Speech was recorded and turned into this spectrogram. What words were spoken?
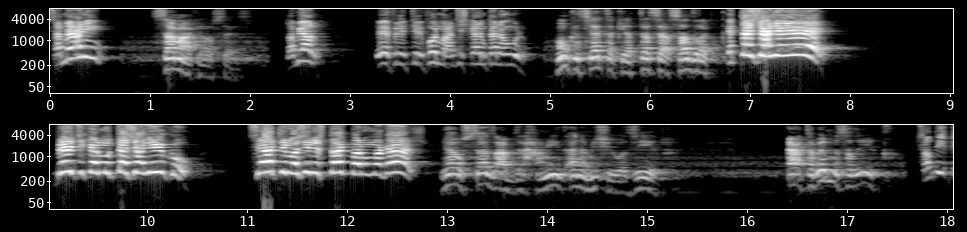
سامعني؟ سامعك يا أستاذ. طب يلا اقفل التليفون ما عنديش كلام تاني أقوله. ممكن سيادتك يتسع صدرك. اتسع ليه؟ بيتي كان متسع ليكوا سيادة الوزير استكبر وما جاش. يا أستاذ عبد الحميد أنا مش الوزير. اعتبرني صديق. صديق؟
